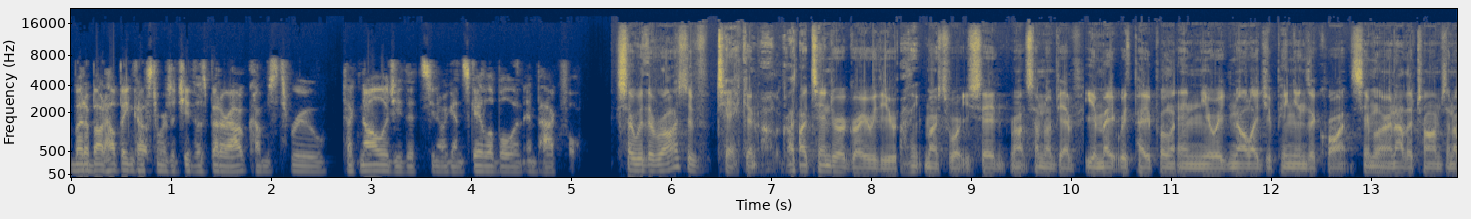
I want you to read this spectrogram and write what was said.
but about helping customers achieve those better outcomes through technology that's, you know, again, scalable and impactful. So with the rise of tech, and oh, I tend to agree with you. I think most of what you said, right? Sometimes you have you meet with people and you acknowledge opinions are quite similar, and other times, and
